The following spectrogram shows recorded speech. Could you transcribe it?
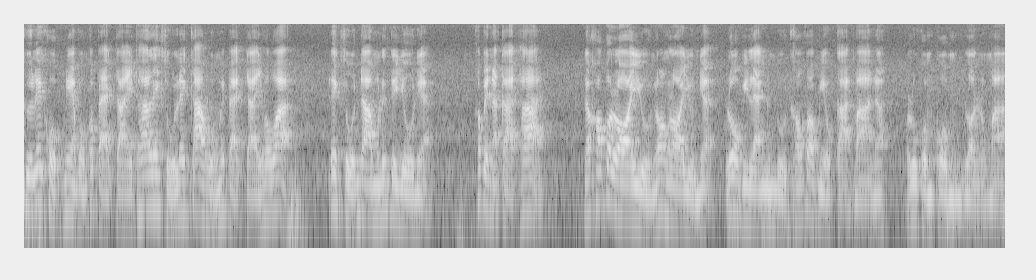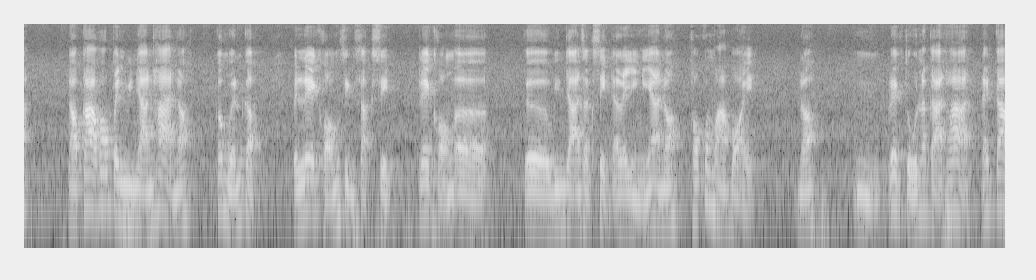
คือเลขหกเนี่ยผมก็แปลกใจถ้าเลขศูนย์เลขเก้าผมไม่แปลกใจ เพราะว่าเลขศูนย์ดาวมฤตยูเนี่ยเขาเป็นอากาศธาตุแล้วเขาก็ลอยอยู่น่องลอยอยู่เนี่ยโลกมีแรงดึงดูดเขาก็มีโอกาสมานะลูกกลมๆหล่นลงมาดาวเก้าเขาเป็นวิญญาณธาตุเนาะก็เหมือนกับเป็นเลขของสิ่งศักดิ์สิทธิ์ เลขของเออเออวิญญาณศักดิ์สิทธิ์อะไรอย่างเงี้ยเนาะเขาก็มาบ่อยเนาะ เลขศูนย์อากาศธาตุเลขเก้า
